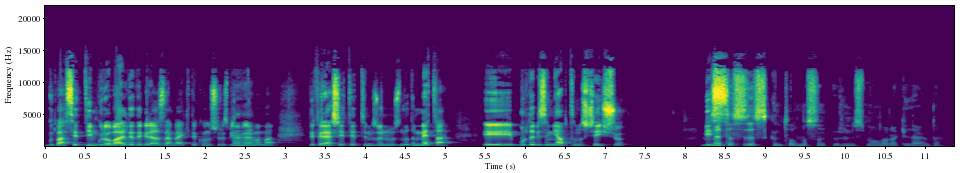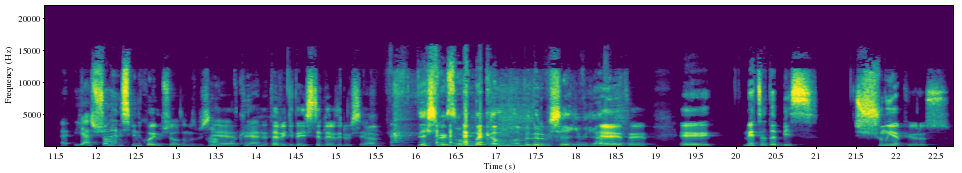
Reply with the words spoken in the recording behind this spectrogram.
bu bahsettiğim globalde de birazdan belki de konuşuruz bilmiyorum Hı hı. ama diferansiyet ettiğimiz ürünümüzün adı Meta. E, burada bizim yaptığımız şey şu. Biz Meta size sıkıntı olmasın ürün ismi olarak ileride. E, ya şu an ismini koymuş olduğumuz bir şey. Ha, evet. okey. Yani tabii ki değiştirilebilir bir şey. Yani değişmek zorunda kalınabilir bir şey gibi geldi. evet evet. E, Meta'da biz şunu yapıyoruz.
